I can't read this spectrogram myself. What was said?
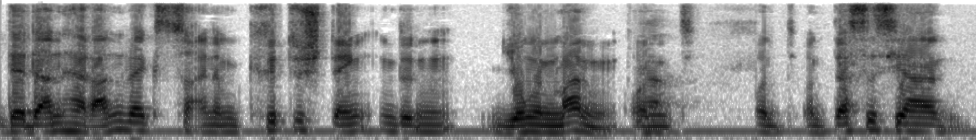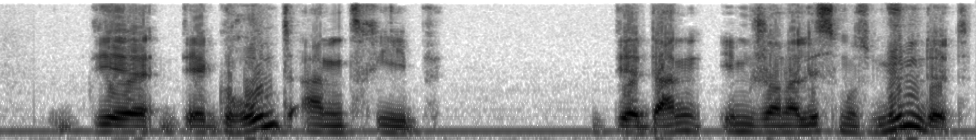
der dann heranwächst zu einem kritisch denkenden jungen Mann. Und, ja. und, und das ist ja der, der Grundantrieb, der dann im Journalismus mündet.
